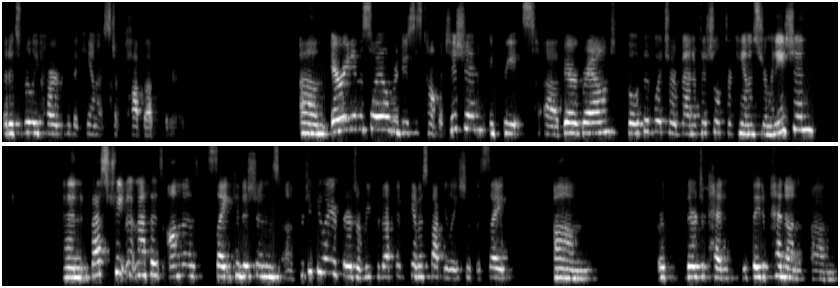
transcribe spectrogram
that it's really hard for the camas to pop up through. Um, aerating the soil reduces competition and creates uh, bare ground, both of which are beneficial for camas germination. And best treatment methods on the site conditions, uh, particularly if there's a reproductive camas population at the site, um, or they're depend, they depend on um,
